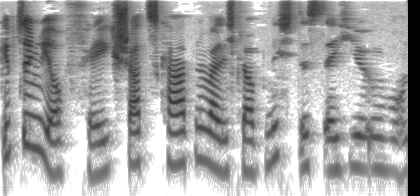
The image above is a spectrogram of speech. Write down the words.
Gibt es irgendwie auch Fake-Schatzkarten? Weil ich glaube nicht, dass er hier irgendwo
